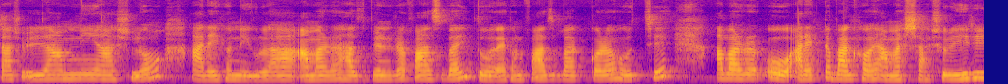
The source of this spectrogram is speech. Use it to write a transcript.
শাশুড়ি আম নিয়ে আসলো, আর এখন এগুলা আমার হাজব্যান্ডরা পাঁচ ভাই তো এখন পাঁচ ভাগ করা হচ্ছে। আবার, ও আরেকটা ভাগ হয়, আমার শাশুড়িরই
